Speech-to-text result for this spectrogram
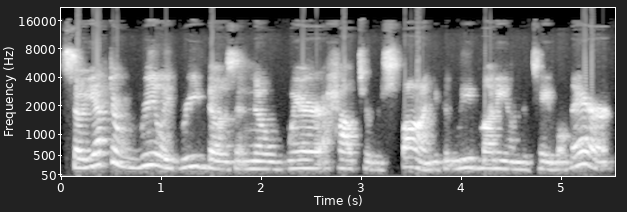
So you have to really read those and know where, how to respond. You could leave money on the table there.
